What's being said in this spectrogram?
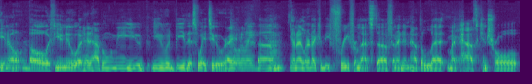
you know, mm-hmm. oh, if you knew what had happened with me, you'd you would be this way too, right? Totally. Um, yeah. And I learned I could be free from that stuff, and I didn't have to let my past control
